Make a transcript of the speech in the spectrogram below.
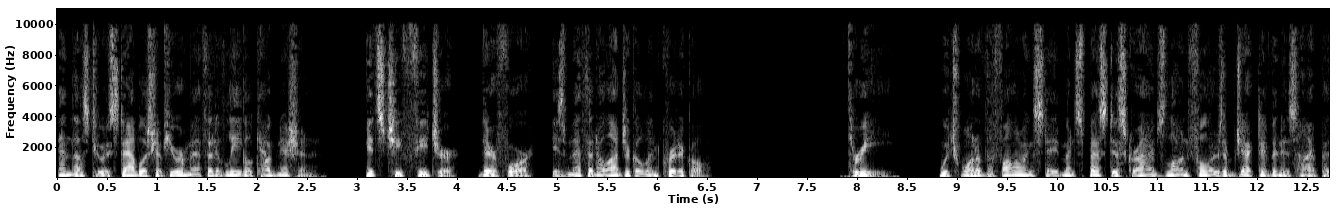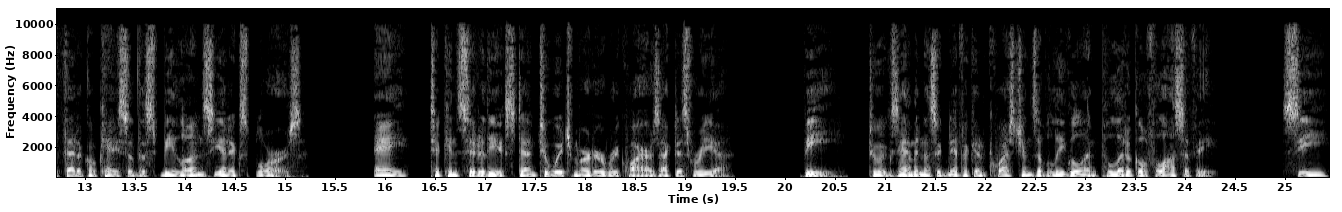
and thus to establish a pure method of legal cognition. Its chief feature, therefore, is methodological and critical. 3. Which one of the following statements best describes Lon Fuller's objective in his hypothetical case of the Speluncean explorers? A. To consider the extent to which murder requires actus rea. B. To examine the significant questions of legal and political philosophy. C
